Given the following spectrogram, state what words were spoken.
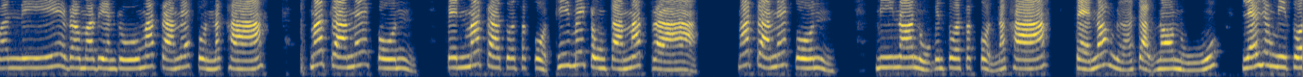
วันนี้เรามาเรียนรู้มาตราแม่กลนะคะ มาตราแม่กล เป็นมาตราตัวสะกดที่ไม่ตรงตามมาตรา มาตราแม่กล มีนอหนูเป็นตัวสะกดนะคะ แต่นอกเหนือจากนอหนู แล้วยังมีตัว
